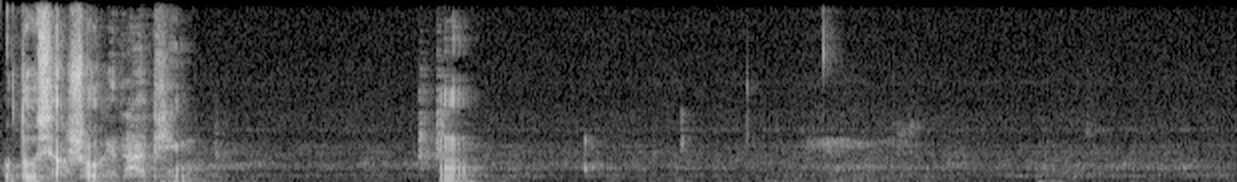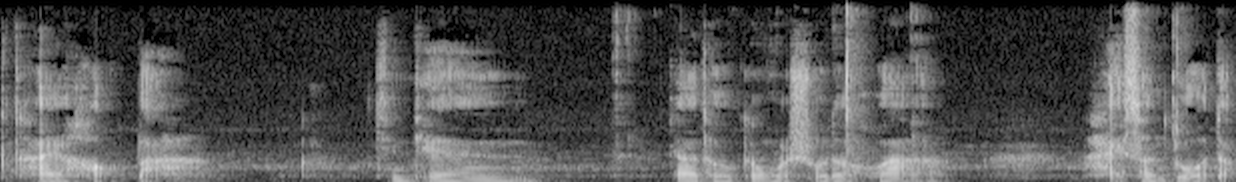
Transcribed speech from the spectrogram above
我都想说给他听。嗯，还好吧。今天丫头跟我说的话还算多的。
